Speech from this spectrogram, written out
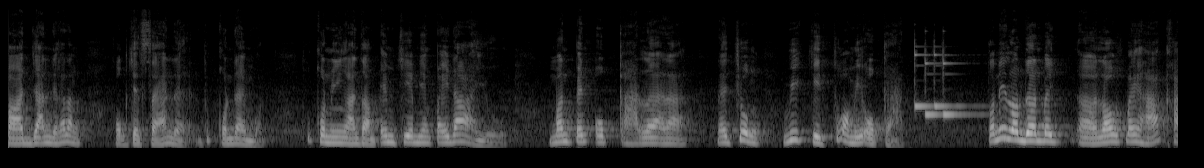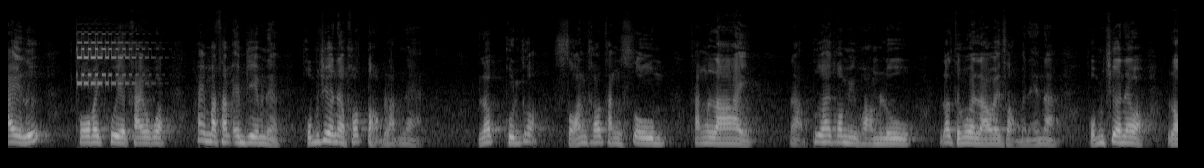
บาทยันถึงกระทั่งหกเจ็ดแสนเลยทุกคนได้หมด ทุกคนมีงานทำ MGM ยังไปได้อยู่ มันเป็นโอกาสเลยนะในช่วงวิกฤตก็มีโอกาส ตอนนี้เราเดินไปเเราไปหาใครหรือโทรไปคุยกับใครบอกว่าให้มาทำ MGM เอ็มเนี่ยผมเชื่อเนี่ยเขาตอบรับแน่ แล้วคุณก็สอนเขาทางซูมทางไลน์นะเพื่อให้เขามีความรู้ แล้วถึงเวลาไปสอบไปไหนนะผมเชื่อแน่ว่าเรา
